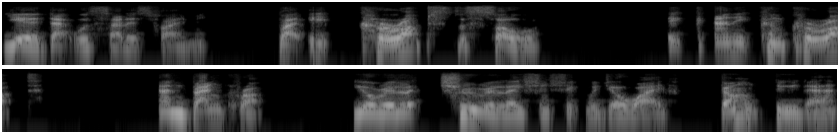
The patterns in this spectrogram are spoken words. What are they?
yeah, that will satisfy me. But it corrupts the soul. It, and it can corrupt and bankrupt your re true relationship with your wife. Don't do that.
